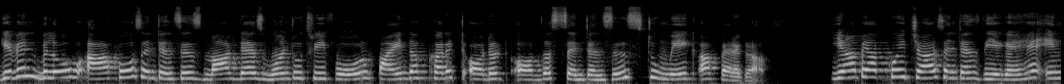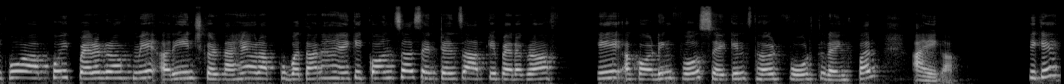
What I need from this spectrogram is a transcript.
given below are four sentences marked as one two three four find the correct order of the sentences to make a paragraph यहाँ पे आपको ये चार सेंटेंस दिए गए हैं। इनको आपको एक पैराग्राफ में अरेंज करना है और आपको बताना है कि कौन सा सेंटेंस आपके पैराग्राफ के according first second third fourth rank पर आएगा। ठीक है?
